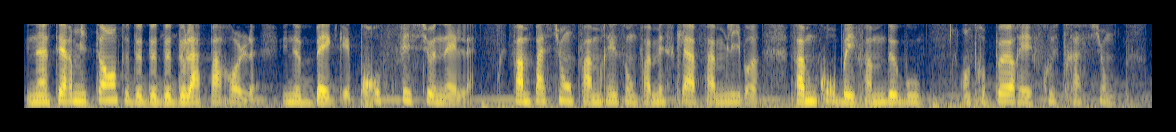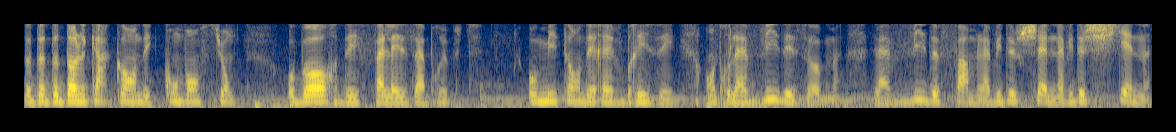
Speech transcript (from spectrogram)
une intermittente de, de, de, la parole, une bègue professionnelle. Femme passion, femme raison, femme esclave, femme libre, femme courbée, femme debout, entre peur et frustration, dans le carcan des conventions, au bord des falaises abruptes, au mi-temps des rêves brisés, entre la vie des hommes, la vie de femme, la vie de chaîne, la vie de chienne,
